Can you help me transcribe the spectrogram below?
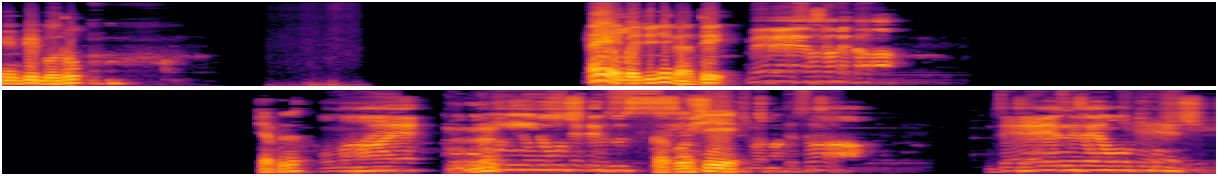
mimpi buruk eh hey, bajunya ganti siapa tuh Kagoshi 全然 OK ねえし、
